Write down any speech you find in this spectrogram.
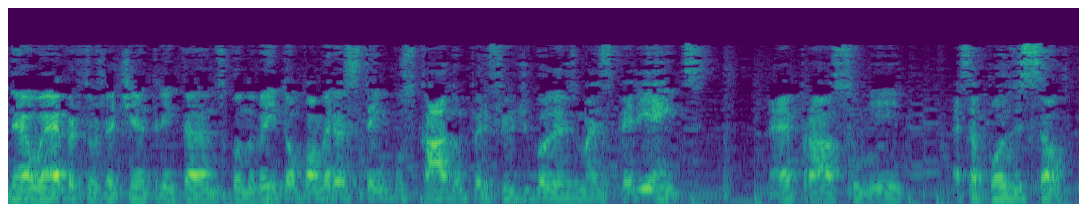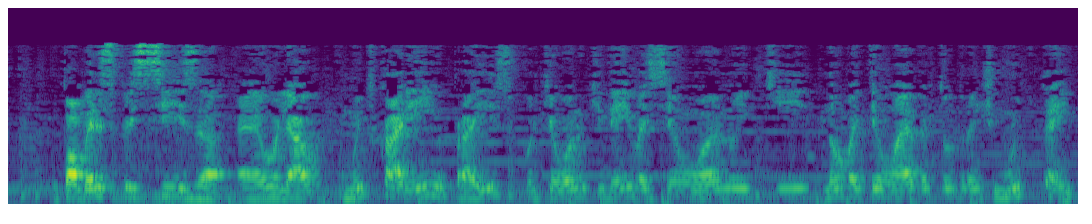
né, o Everton já tinha 30 anos quando veio, então o Palmeiras tem buscado um perfil de goleiros mais experientes né, para assumir essa posição. O Palmeiras precisa é, olhar com muito carinho para isso, porque o ano que vem vai ser um ano em que não vai ter um Everton durante muito tempo,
